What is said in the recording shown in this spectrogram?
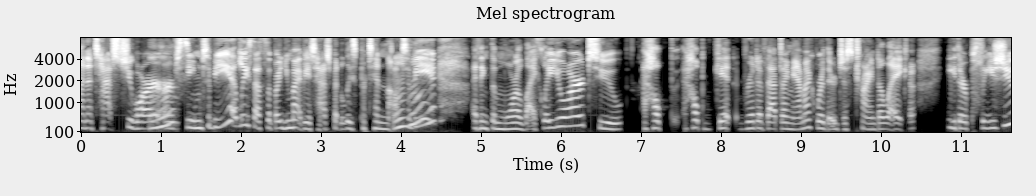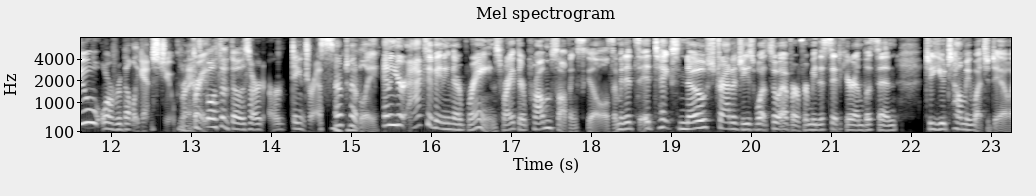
unattached you are mm-hmm. or seem to be at least that's the part you might be attached but at least pretend not mm-hmm. to be mm-hmm. i think the more likely you are to help help get rid of that dynamic where they're just trying to like either please you or rebel against you. Right. right. Both of those are, are dangerous. Oh, totally. And you're activating their brains, right? Their problem solving skills. I mean, it's it takes no strategies whatsoever for me to sit here and listen to you tell me what to do.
